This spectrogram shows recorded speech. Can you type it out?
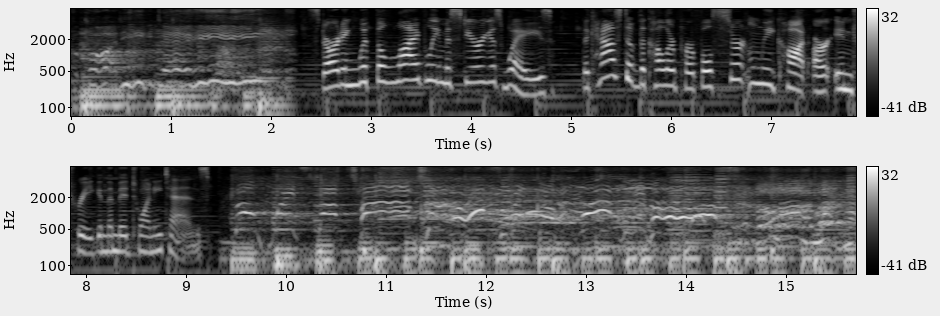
for 40 days. Starting with the lively, mysterious ways, the cast of The Color Purple certainly caught our intrigue in the mid 2010s. Don't waste your time trying to wrestle with the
